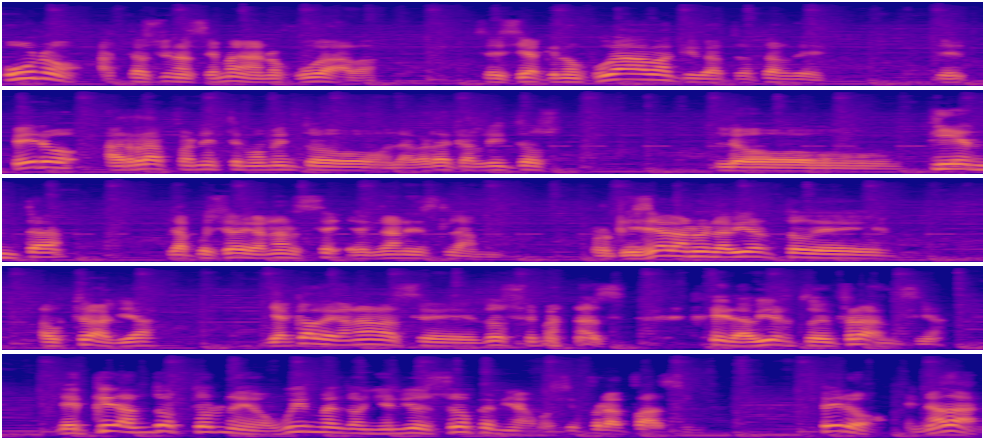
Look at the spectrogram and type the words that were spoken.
Uno, hasta hace una semana no jugaba. Se decía que no jugaba, que iba a tratar de. Pero a Rafa en este momento, la verdad, Carlitos, lo tienta la posibilidad de ganarse el Gran Slam. Porque ya ganó el abierto de Australia y acaba de ganar hace dos semanas el abierto de Francia. Le quedan dos torneos, Wimbledon y el US Open, mira, como si fuera fácil. Pero en Nadal,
